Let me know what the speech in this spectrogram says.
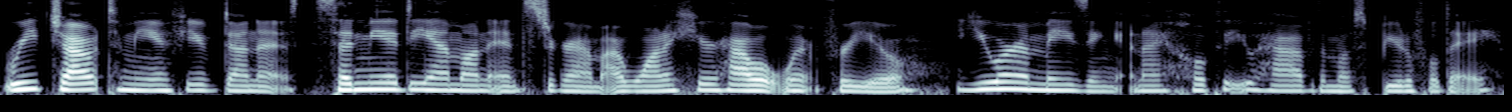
Reach out to me if you've done it. Send me a DM on Instagram. I want to hear how it went for you. You are amazing, and I hope that you have the most beautiful day.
